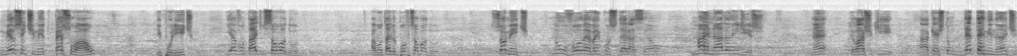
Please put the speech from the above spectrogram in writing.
O meu sentimento pessoal e político e a vontade de Salvador, a vontade do povo de Salvador. Somente. Não vou levar em consideração mais nada além disso, né? Eu acho que a questão determinante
